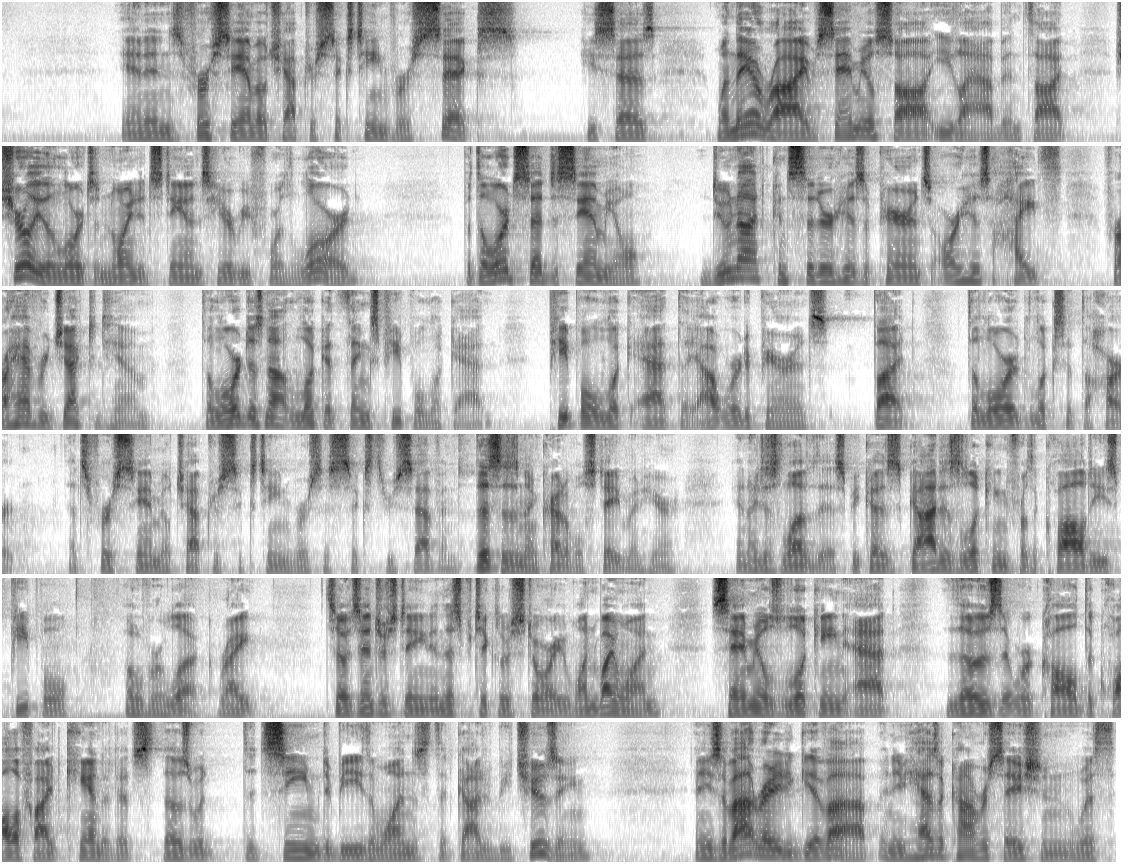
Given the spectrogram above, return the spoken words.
And in 1 Samuel chapter 16, verse 6, he says, When they arrived, Samuel saw Eliab and thought, Surely the Lord's anointed stands here before the Lord. But the Lord said to Samuel, Do not consider his appearance or his height, for I have rejected him. The Lord does not look at things people look at. People look at the outward appearance, but the Lord looks at the heart. That's 1 Samuel chapter 16 verses 6 through 7. This is an incredible statement here, and I just love this because God is looking for the qualities people overlook, right? So it's interesting in this particular story, one by one, Samuel's looking at those that were called the qualified candidates, those would, that seemed to be the ones that God would be choosing. And he's about ready to give up, and he has a conversation with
